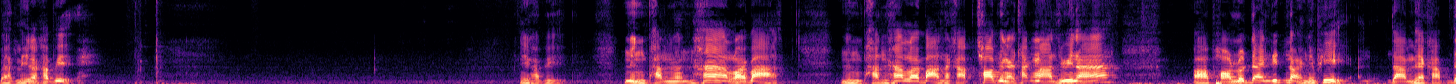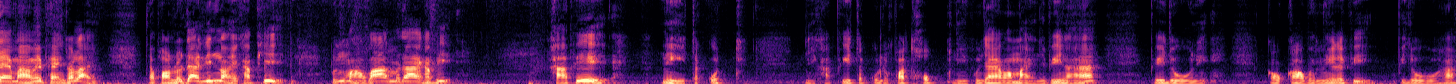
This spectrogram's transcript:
แบบนี้แหละครับพี่ นี่ครับพี่หนึ่งพันห้าร้อยบาทหนึ่งพันห้าร้อยบาทนะครับ ชอบยังไงทักมาที่พี่นะ อ่าพอลดได้นิดหน่อยเนี่ยพี่ด้ามเนี่ยครับได้มาไม่แพงเท่าไหร่ แต่พอลดได้นิดหน่อยครับ พี่เพิ่งเหมาบ้านไม่ได้ครับพี่ครับพี่นี่ตะกุดนี่ครับ พี่ตะกุดหลวงพ่อทบนี่เพิ่งได้มาใหม่เลยพี่นะ พี่ดูนี่เก่าๆแบบนี้เลยพี่พี่ดูฮะ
